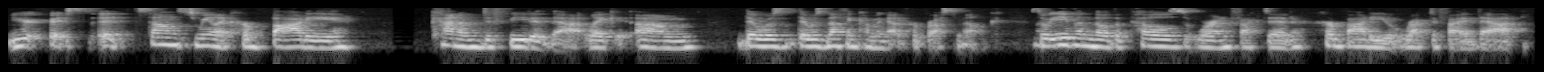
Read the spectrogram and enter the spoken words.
you're, it's, it sounds to me like her body kind of defeated that. Like um, there was there was nothing coming out of her breast milk. So even though the pills were infected, her body rectified that,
